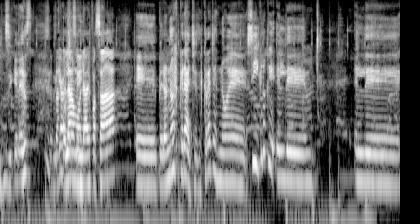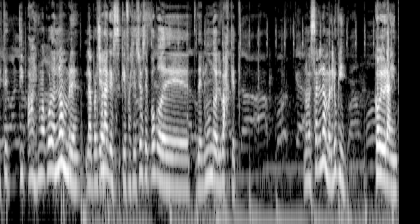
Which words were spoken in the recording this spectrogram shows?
si querés, de que hablábamos sí. la vez pasada, eh, pero no scratches, scratches no es, sí, creo que el de... El de este tipo, ay, no me acuerdo el nombre. La persona que falleció hace poco de- del mundo del básquet. No me sale el nombre, Lucky. Kobe Bryant.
